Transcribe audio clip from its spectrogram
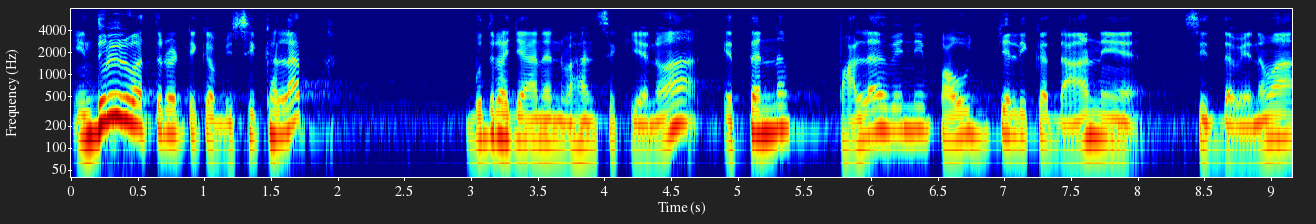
ඉඳුල් වතුර ටික විසි කළත් බුදුරජාණන් වහන්සේ කියනවා එතන්න පළවෙනි පෞද්ජලික දානය සිද්ධ වෙනවා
